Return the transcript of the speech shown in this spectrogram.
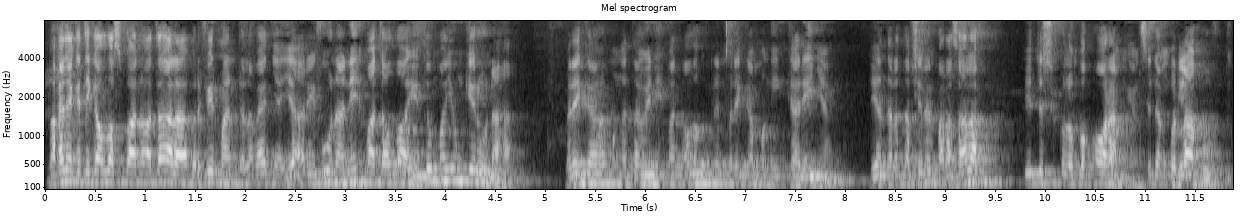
Makanya ketika Allah Subhanahu wa taala berfirman dalam ayatnya ya'rifuna nikmatallahi tsumma yunkirunaha. Mereka mengetahui nikmat Allah kemudian mereka mengingkarinya. Di antara tafsiran para salaf itu sekelompok orang yang sedang berlabuh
